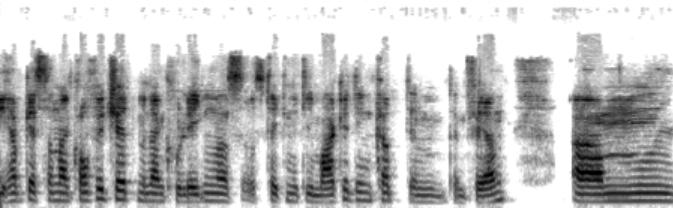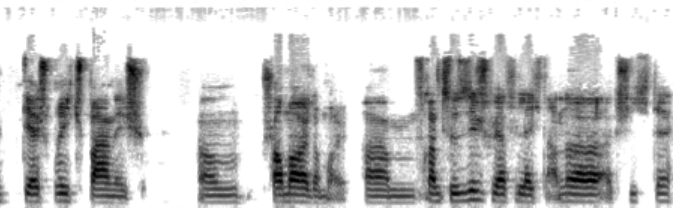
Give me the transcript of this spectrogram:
hab gestern einen Coffee-Chat mit einem Kollegen aus, aus Technical Marketing gehabt, dem, dem Fern. Ähm, der spricht Spanisch. Ähm, schauen wir halt einmal. Ähm, Französisch wäre vielleicht auch noch eine Geschichte,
